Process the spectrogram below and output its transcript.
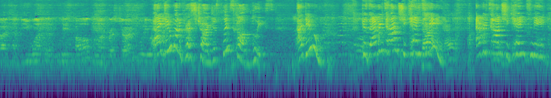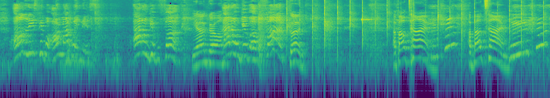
Alright, now do you want the police called? Do you want to press charges? What do you want I do want to press charges. Please call the police. I do. Because every time she came to me, every time she came to me, all of these people are my witness. I don't give a fuck. Yeah, girl. I don't give a fuck. Good. About time. Mhm. About time. Mhm.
